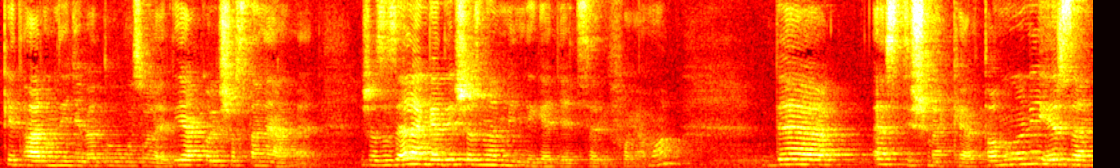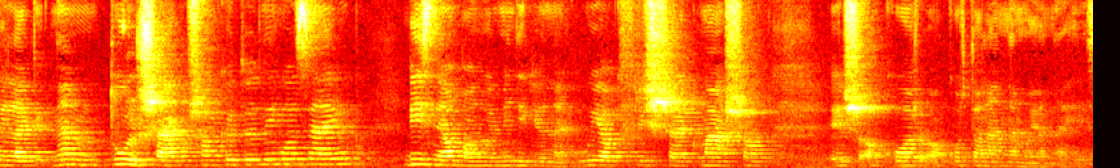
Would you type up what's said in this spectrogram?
két-három-négy évet dolgozol egy diákkal, és aztán elmegy. És az az elengedés, ez nem mindig egy egyszerű folyamat. De ezt is meg kell tanulni, érzelmileg nem túlságosan kötődni hozzájuk, bízni abban, hogy mindig jönnek újak, frissek, másak, és akkor, akkor talán nem olyan nehéz.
